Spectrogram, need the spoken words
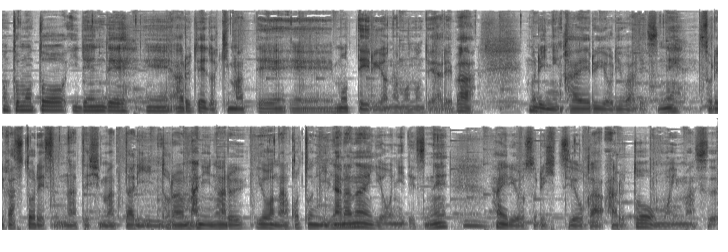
もともと遺伝で、えーある程度決まって、えー持っているようなものであれば無理に変えるよりはですねそれがストレスになってしまったり、うん。トラウマになるようなことにならないようにですねうん。配慮をする必要があると思います。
